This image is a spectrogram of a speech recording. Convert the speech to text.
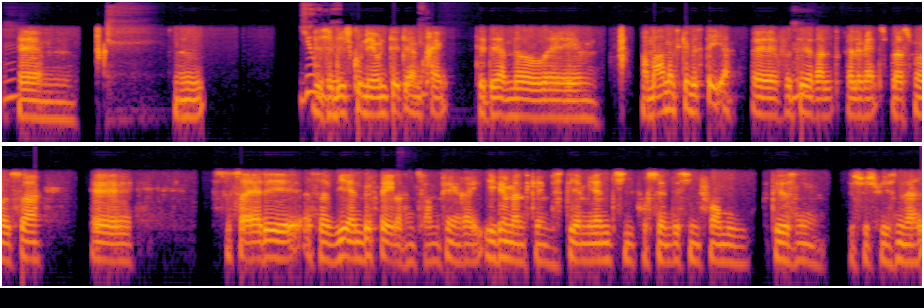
Mm. Øhm, sådan, hvis jeg lige skulle nævne det der omkring det der med, øh, hvor meget man skal investere, øh, for mm. det er et relevant spørgsmål, så, øh, så, er det, altså vi anbefaler som tomfingerregel ikke, at man skal investere mere end 10 procent af sin formue det er sådan, det synes vi sådan er,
